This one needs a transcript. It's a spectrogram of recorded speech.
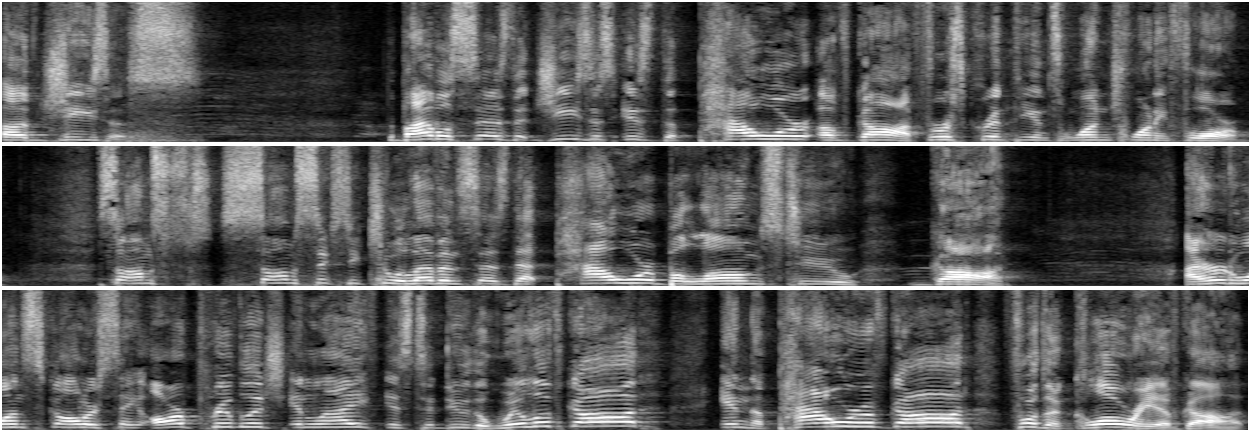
of Jesus. The Bible says that Jesus is the power of God. 1 Corinthians 1:24. Psalm, Psalm 62 11 says that power belongs to God. I heard one scholar say, Our privilege in life is to do the will of God, in the power of God, for the glory of God.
